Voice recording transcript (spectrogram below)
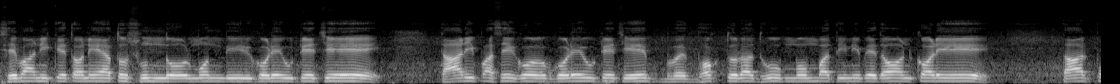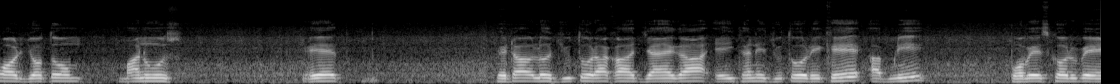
সেবানিকেতনে এত সুন্দর মন্দির গড়ে উঠেছে। তারই পাশে গড়ে উঠেছে ভক্তরা ধূপ, মোমবাতি নিবেদন করে। তারপর যত মানুষ এ, এটা হলো জুতো রাখার জায়গা, এইখানে জুতো রেখে আপনি প্রবেশ করবেন।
